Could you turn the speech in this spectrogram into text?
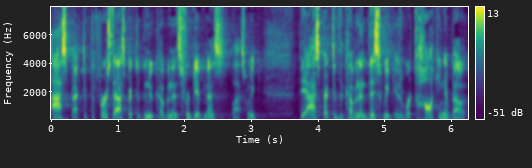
aspect, if the first aspect of the new covenant is forgiveness last week, the aspect of the covenant this week is we're talking about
